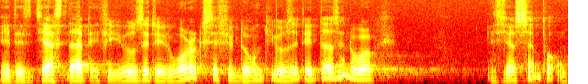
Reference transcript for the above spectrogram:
It is just that if you use it, it works, if you don't use it, it doesn't work. It's just simple.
